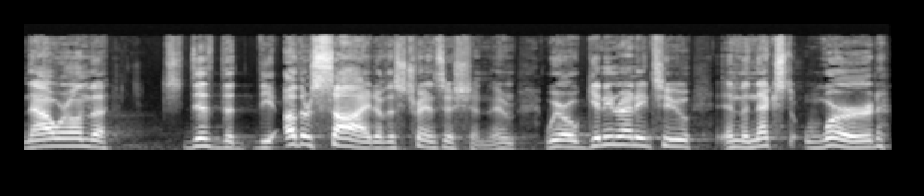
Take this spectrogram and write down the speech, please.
now we're on the, the, the, the other side of this transition. And we're getting ready to, in the next word,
